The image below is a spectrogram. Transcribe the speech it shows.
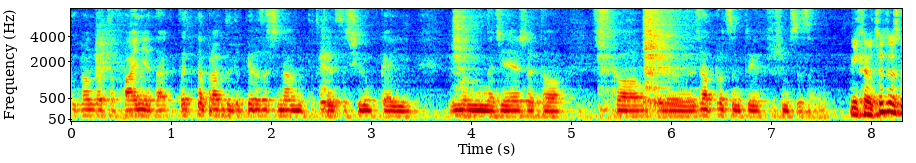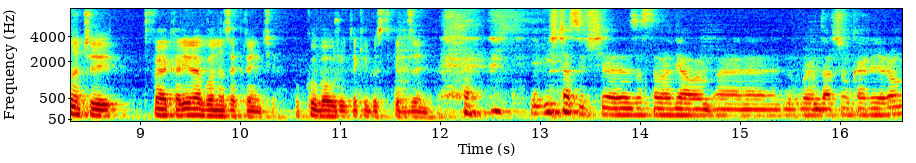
wygląda to fajnie, tak? Tak naprawdę dopiero zaczynamy podkręcać śrubkę i, i mamy nadzieję, że to wszystko e, zaprocentuje w przyszłym sezonie. Michał, co to znaczy twoja kariera była na zakręcie? Bo Kuba użył takiego stwierdzenia. Jakiś czas już się zastanawiałem e, nad moją dalszą karierą,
